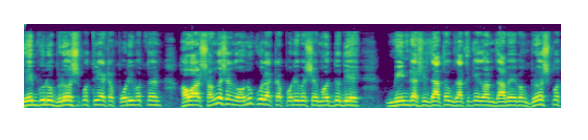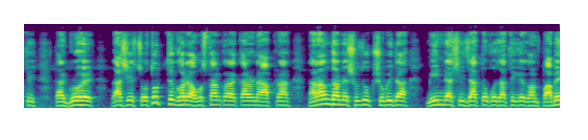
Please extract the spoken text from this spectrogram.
দেবগুরু বৃহস্পতি একটা পরিবর্তন হওয়ার সঙ্গে সঙ্গে অনুকূল একটা পরিবেশের মধ্য দিয়ে মীন রাশি জাতক জাতিকেগণ যাবে এবং বৃহস্পতি তার গ্রহের রাশির চতুর্থ ঘরে অবস্থান করার কারণে আপনার নানান ধরনের সুযোগ সুবিধা মীন রাশি জাতক ও জাতিকেগণ পাবে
